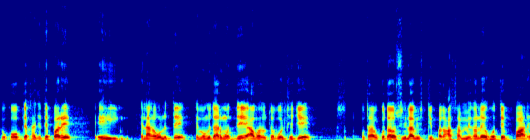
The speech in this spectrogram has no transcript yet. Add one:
প্রকোপ দেখা যেতে পারে এই এলাকাগুলোতে এবং তার মধ্যে আবহাওয়া বলছে যে, কোথাও কোথাও শিলা বৃষ্টিপাত আসাম মেঘালয়ে হতে পারে।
